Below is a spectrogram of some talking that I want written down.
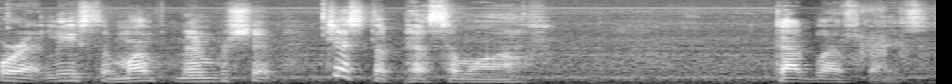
or at least a month membership, just to piss them off. God bless, guys.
